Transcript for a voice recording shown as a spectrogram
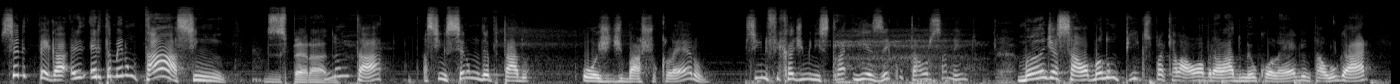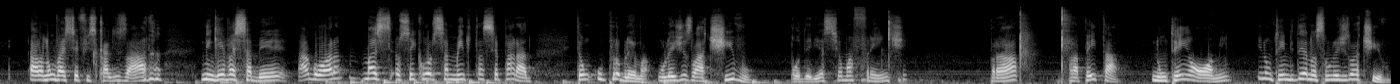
se ele pegar. Ele, ele também não tá assim. Desesperado. Não tá. Assim, ser um deputado hoje de baixo clero significa administrar e executar orçamento. Mande essa obra, manda um pix para aquela obra lá do meu colega em tal lugar. Ela não vai ser fiscalizada, ninguém vai saber agora, mas eu sei que o orçamento está separado. Então, o problema, o legislativo poderia ser uma frente para peitar. Não tem homem e não tem liderança no legislativo.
